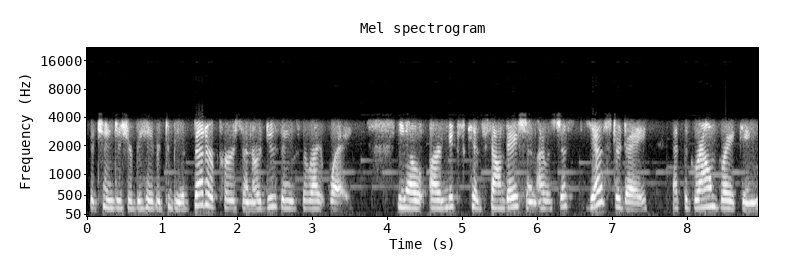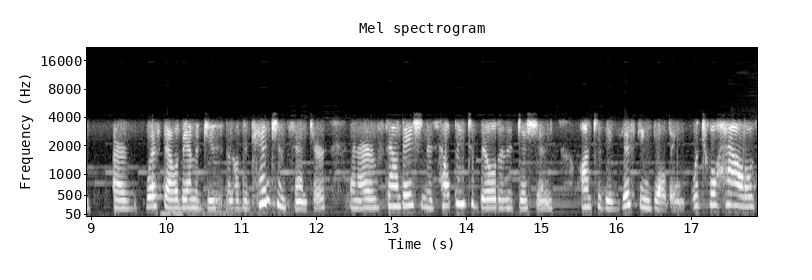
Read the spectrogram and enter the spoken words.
If it changes your behavior to be a better person or do things the right way. You know, our Nick's Kids Foundation, I was just yesterday at the groundbreaking our West Alabama Juvenile Detention Center, and our foundation is helping to build an addition onto the existing building, which will house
